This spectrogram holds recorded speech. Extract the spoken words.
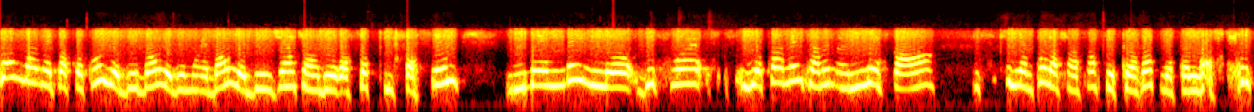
Comme dans n'importe quoi, il y a des bons, il y a des moins bons, il y a des gens qui ont des recettes plus faciles. Mais même là, des fois, il y a quand même, quand même un effort. Si tu n'aimes pas la chanson, c'est correct, il n'y a pas l'acheter,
